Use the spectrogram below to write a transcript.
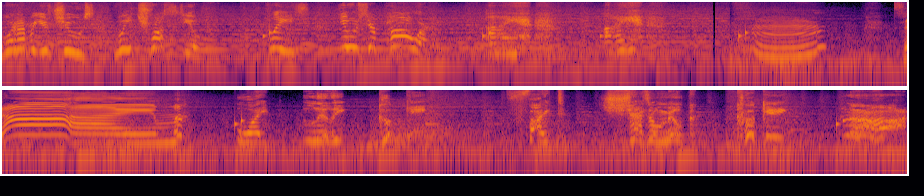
whatever you choose, we trust you. Please, use your power. I. I. Hmm. Time. White Lily Cookie. Fight Shadow Milk Cookie. Ah!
